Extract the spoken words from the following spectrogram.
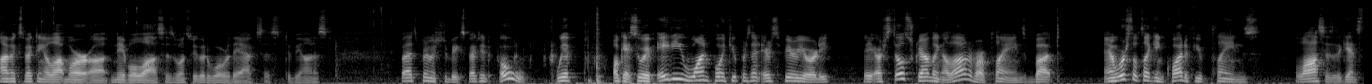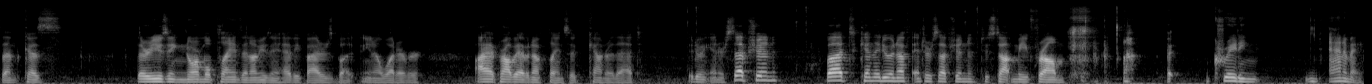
I'm expecting a lot more uh, naval losses once we go to war with the Axis, to be honest. But that's pretty much to be expected. Oh, we have... Okay, so we have 81.2% air superiority. They are still scrambling a lot of our planes, but And we're still taking quite a few planes losses against them because they're using normal planes and I'm using heavy fighters, but, you know, whatever. I probably have enough planes to counter that. They're doing interception, but can they do enough interception to stop me from creating anime?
